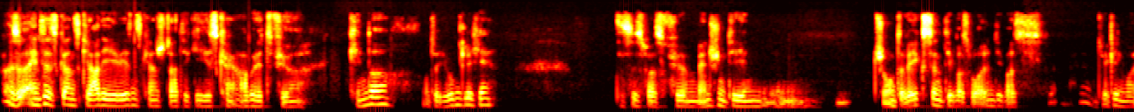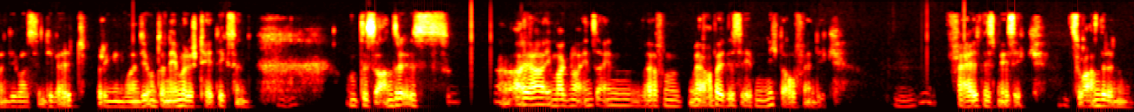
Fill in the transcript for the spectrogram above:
Also eins ist ganz klar, die Wesenskernstrategie ist keine Arbeit für Kinder oder Jugendliche. Das ist was für Menschen, die in, in, schon unterwegs sind, die was wollen, die was entwickeln wollen, die was in die Welt bringen wollen, die unternehmerisch tätig sind. Mhm. Und das andere ist, äh, ah ja, ich mag nur eins einwerfen, meine Arbeit ist eben nicht aufwendig. Mhm. Verhältnismäßig zu anderen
